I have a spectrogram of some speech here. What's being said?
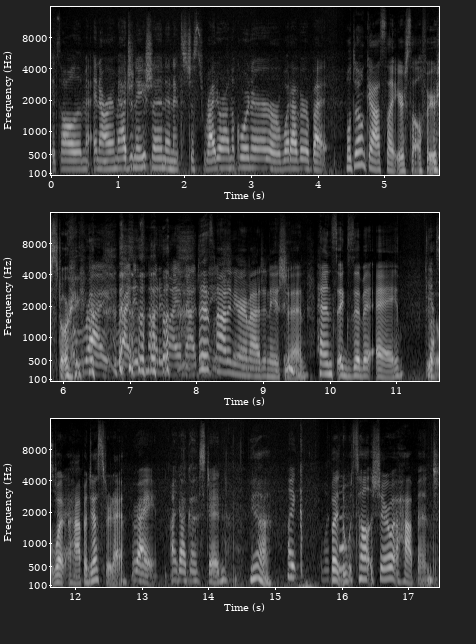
it's all in our imagination and it's just right around the corner or whatever. But Well, don't gaslight yourself or your story. right, right. It's not in my imagination. It's not in your imagination. Hence, Exhibit A what happened yesterday. Right. I got ghosted. Yeah. Like, what But the- tell share what happened.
